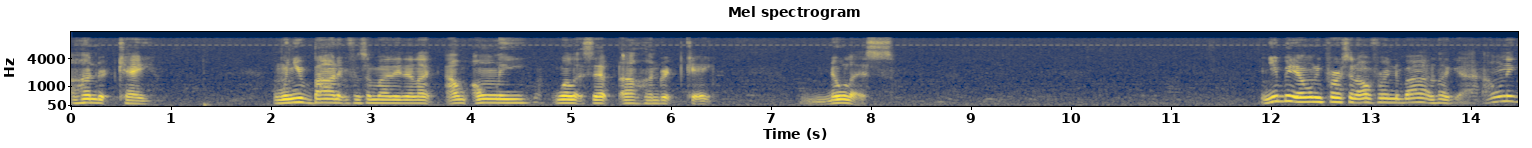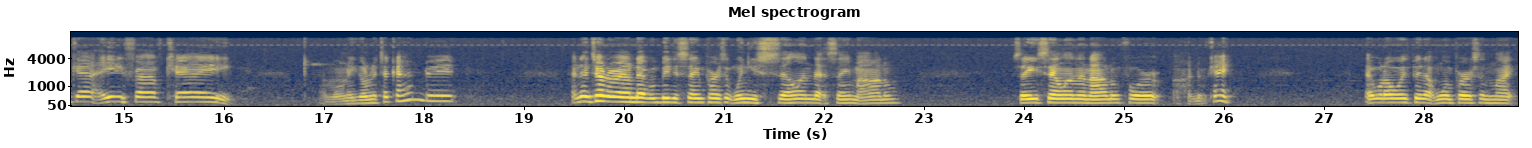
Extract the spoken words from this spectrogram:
a hundred K. And when you're buying it from somebody, they're like, I only will accept a hundred K. No less. And you'd be the only person offering to buy. Like, I only got 85K. I'm only going to take 100. And then turn around, that would be the same person when you're selling that same item. Say you're selling an item for 100K. That would always be that one person like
